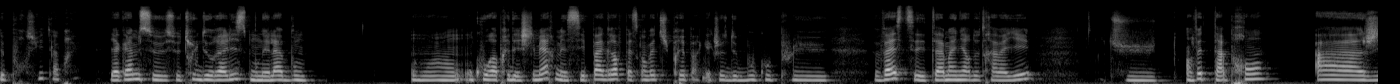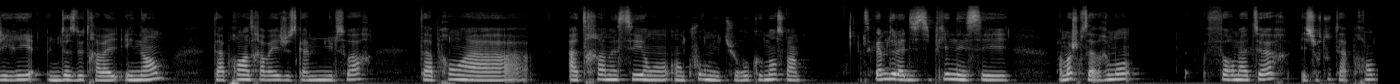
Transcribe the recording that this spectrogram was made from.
de poursuite après? Il y a quand même ce, truc de réalisme. On est là, bon, on, court après des chimères, mais c'est pas grave parce qu'en fait, tu prépares quelque chose de beaucoup plus vaste. C'est ta manière de travailler. Tu, en fait, t'apprends à gérer une dose de travail énorme. T'apprends à travailler jusqu'à minuit le soir. T'apprends à, à te ramasser en, en cours, mais tu recommences. Enfin, c'est quand même de la discipline et c'est. Enfin, moi, je trouve ça vraiment formateur et surtout, t'apprends.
